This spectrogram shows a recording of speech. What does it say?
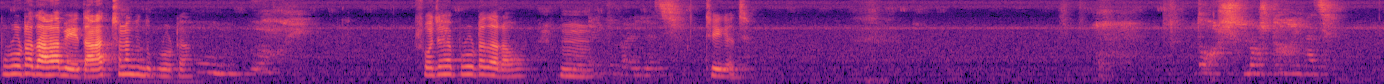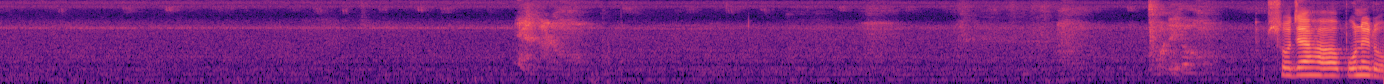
পুরোটা দাঁড়াবে দাঁড়াচ্ছ না কিন্তু পুরোটা। সোজা হয়ে পুরোটা দাঁড়াও। হুম ঠিক আছে। দশ দশটা হয়ে গেছে। সোজা হওয়া পনেরো।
